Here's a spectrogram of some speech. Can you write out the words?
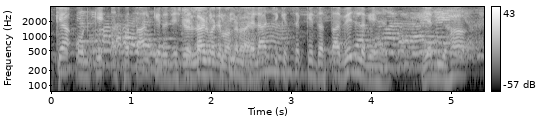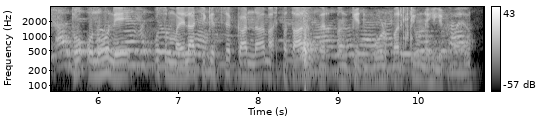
क्या उनके अस्पताल के रजिस्ट्रेशन में किसी महिला चिकित्सक के दस्तावेज़ लगे हैं? यदि हाँ तो उन्होंने उस महिला चिकित्सक का नाम अस्पताल पर अंकित बोर्ड पर क्यों नहीं लिखवाया?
